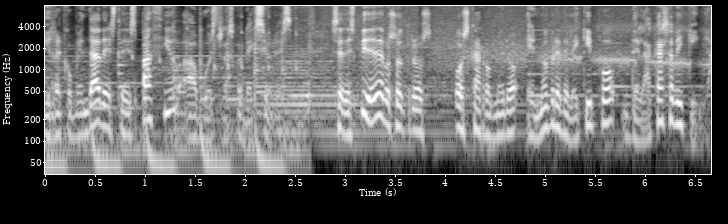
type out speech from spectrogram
y recomendad este espacio a vuestras conexiones. Se despide de vosotros Óscar Romero en nombre del equipo de la Casa Vikinga.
